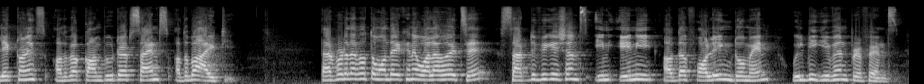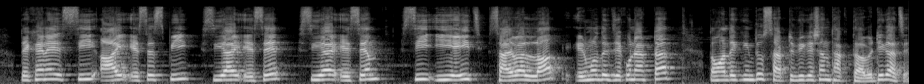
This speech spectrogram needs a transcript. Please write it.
ইলেকট্রনিক্স অথবা কম্পিউটার সায়েন্স অথবা আইটি তারপরে দেখো তোমাদের এখানে বলা হয়েছে certifications in any of the following domain will be given preference তো এখানে সিআইএসএসপি সিআইএসএ সিআইএসএম সিইএইচ সাইবার ল এর মধ্যে যে কোনো একটা তোমাদের কিন্তু সার্টিফিকেশান থাকতে হবে, ঠিক আছে?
